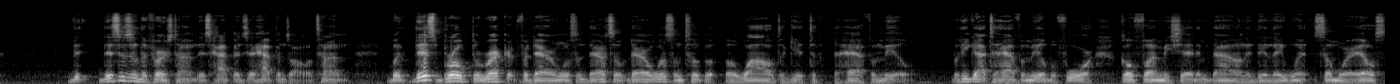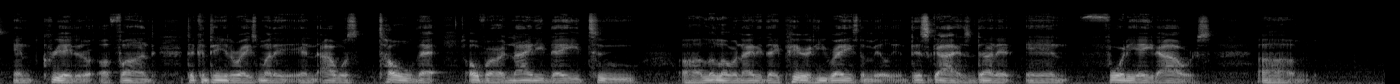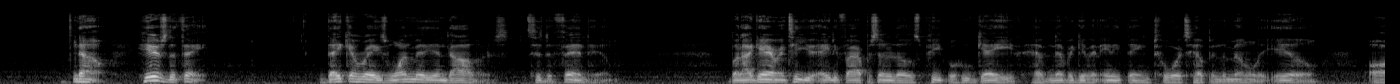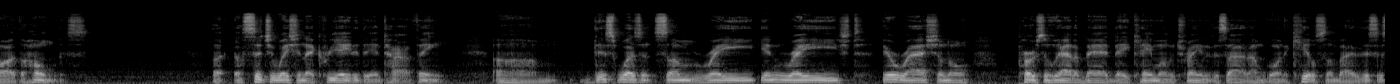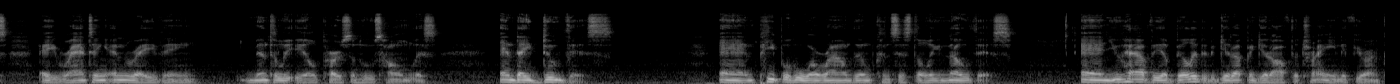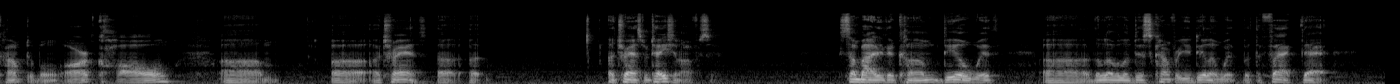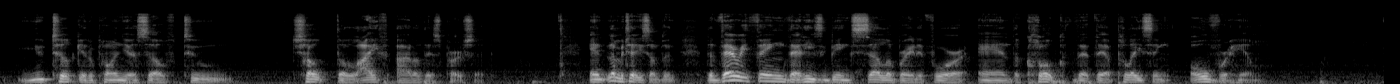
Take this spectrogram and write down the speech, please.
This isn't the first time this happens. It happens all the time. But this broke the record for Darren Wilson. Darren Wilson took a, a while to get to half a mil. But he got to half a mil before GoFundMe shut him down. And then they went somewhere else and created a, a fund to continue to raise money. And I was told that over a 90 day to uh, a little over 90 day period, he raised a million. This guy has done it in 48 hours. Um, now, here's the thing. They can raise $1 million to defend him. But I guarantee you 85% of those people who gave have never given anything towards helping the mentally ill or the homeless. A, a situation that created the entire thing. Um, this wasn't some rage, enraged, irrational person who had a bad day, came on the train and decided I'm going to kill somebody. This is a ranting and raving mentally ill person who's homeless and they do this. And people who are around them consistently know this. And you have the ability to get up and get off the train if you're uncomfortable or call um, uh, a trans uh, a, a, transportation officer. Somebody to come deal with uh, the level of discomfort you're dealing with. But the fact that you took it upon yourself to choke the life out of this person. And let me tell you something, the very thing that he's being celebrated for and the cloak that they're placing over him,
